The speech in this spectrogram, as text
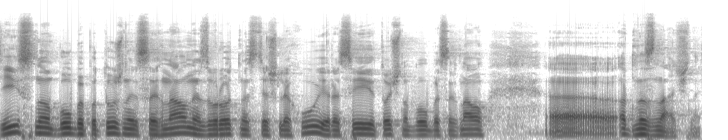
дійсно був би потужний сигнал незворотності шляху, і Росії точно був би сигнал е, однозначний.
